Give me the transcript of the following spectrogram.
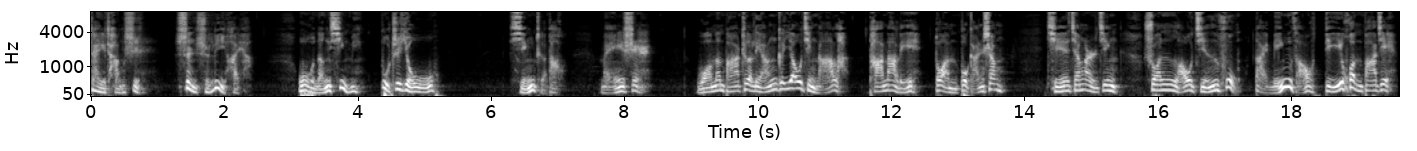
这场事甚是厉害呀，吾能性命不知有无。”行者道：“没事，我们把这两个妖精拿了，他那里断不敢伤。且将二精拴牢紧缚，待明早抵换八戒。”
